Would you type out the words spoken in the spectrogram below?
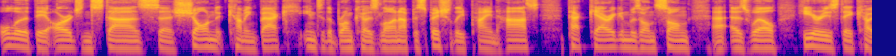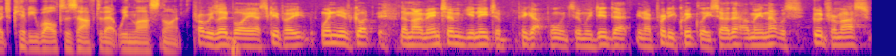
All of their origin stars uh, shone coming back into the Broncos lineup, especially Payne Haas, Pat Carrigan was on song uh, as well. Here is their coach, Kevy Walters, after that win last night. Probably led by our skipper. When you've got the momentum, you need to pick up points, and we did that, you know, pretty quickly. So that, I mean, that was good from us.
